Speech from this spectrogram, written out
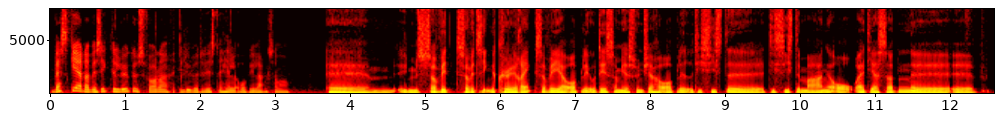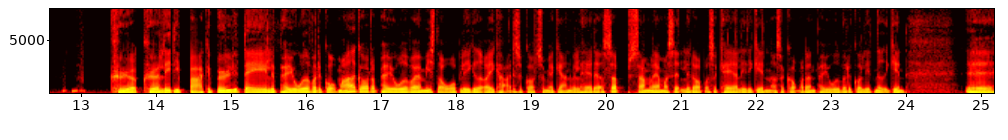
Hvad sker der, hvis ikke det lykkes for dig i løbet af det næste halvår at blive langsommere? Øh, så, vil, så vil tingene køre i ring, så vil jeg opleve det, som jeg synes, jeg har oplevet de sidste, de sidste mange år, at jeg sådan øh, øh, kører, kører lidt i bakke bølgedale, perioder, hvor det går meget godt, og perioder, hvor jeg mister overblikket og ikke har det så godt, som jeg gerne vil have det. Og så samler jeg mig selv lidt op, og så kan jeg lidt igen, og så kommer der en periode, hvor det går lidt ned igen. Øh,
